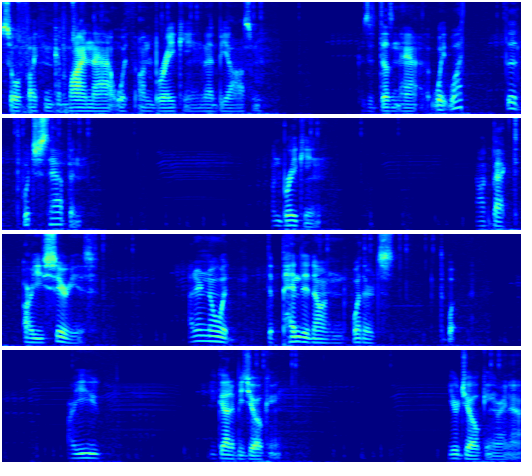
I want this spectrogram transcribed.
So if I can combine that with unbreaking, that'd be awesome. Because it doesn't have. Wait, what? The what just happened? Unbreaking. Knockback. Are you serious? I didn't know it depended on whether it's what. Are you? You gotta be joking. You're joking right now.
